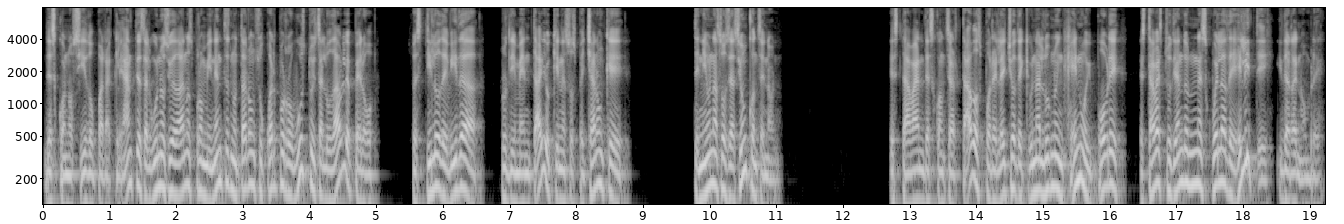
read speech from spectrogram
Desconocido para Cleantes, algunos ciudadanos prominentes notaron su cuerpo robusto y saludable, pero su estilo de vida rudimentario, quienes sospecharon que tenía una asociación con Zenón. Estaban desconcertados por el hecho de que un alumno ingenuo y pobre estaba estudiando en una escuela de élite y de renombre.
